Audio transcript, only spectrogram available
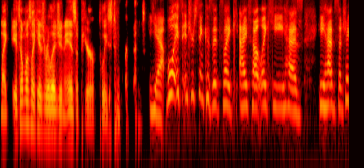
Like it's almost like his religion is a pure police department. Yeah. Well, it's interesting because it's like I felt like he has he had such a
